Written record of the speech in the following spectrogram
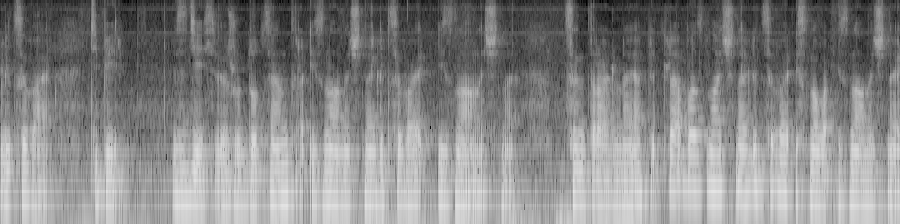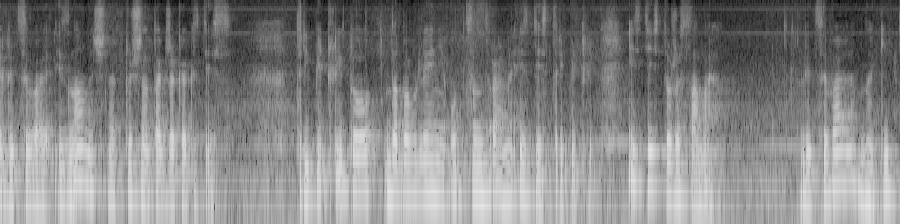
лицевая. Теперь здесь вяжу до центра изнаночная лицевая изнаночная. Центральная петля обозначенная лицевая и снова изнаночная лицевая изнаночная точно так же как здесь. 3 петли до добавления от центральной и здесь 3 петли. И здесь то же самое лицевая накид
